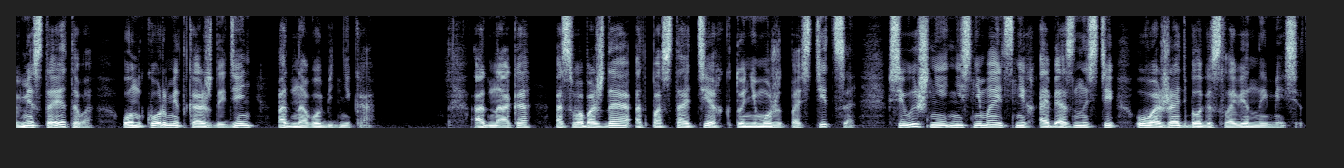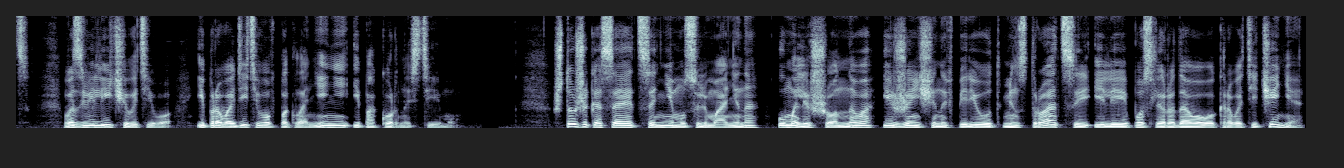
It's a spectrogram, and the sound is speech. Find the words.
Вместо этого он кормит каждый день одного бедняка – Однако, освобождая от поста тех, кто не может поститься, Всевышний не снимает с них обязанности уважать благословенный месяц, возвеличивать его и проводить его в поклонении и покорности ему. Что же касается немусульманина, умалишенного и женщины в период менструации или послеродового кровотечения,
